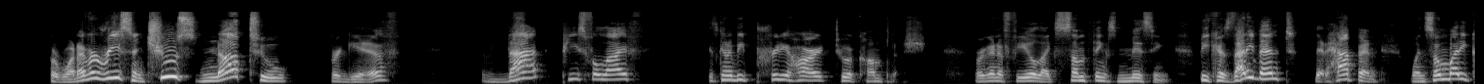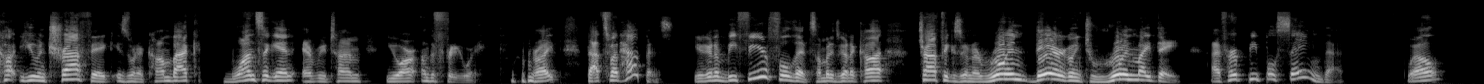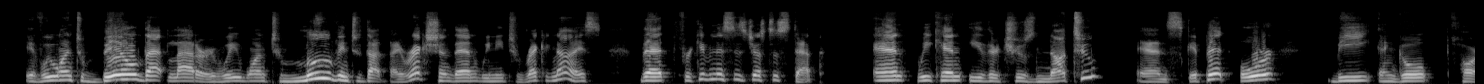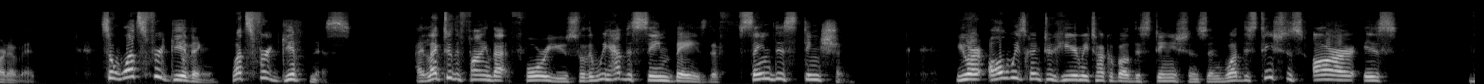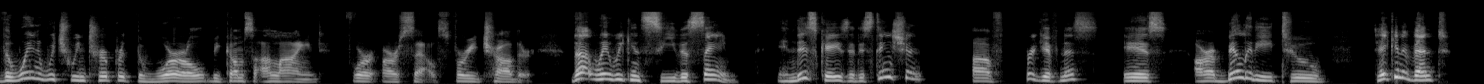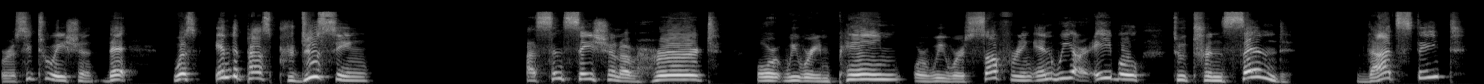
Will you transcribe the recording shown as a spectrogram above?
for whatever reason, choose not to forgive, that peaceful life is going to be pretty hard to accomplish we're going to feel like something's missing because that event that happened when somebody caught you in traffic is going to come back once again every time you are on the freeway, right? That's what happens. You're going to be fearful that somebody's going to cut, traffic is going to ruin, they are going to ruin my day. I've heard people saying that. Well, if we want to build that ladder, if we want to move into that direction, then we need to recognize that forgiveness is just a step and we can either choose not to and skip it or be and go part of it. So, what's forgiving? What's forgiveness? I like to define that for you so that we have the same base, the same distinction. You are always going to hear me talk about distinctions, and what distinctions are is the way in which we interpret the world becomes aligned for ourselves, for each other. That way we can see the same. In this case, the distinction of forgiveness is our ability to take an event or a situation that was in the past producing a sensation of hurt or we were in pain or we were suffering and we are able to transcend that state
